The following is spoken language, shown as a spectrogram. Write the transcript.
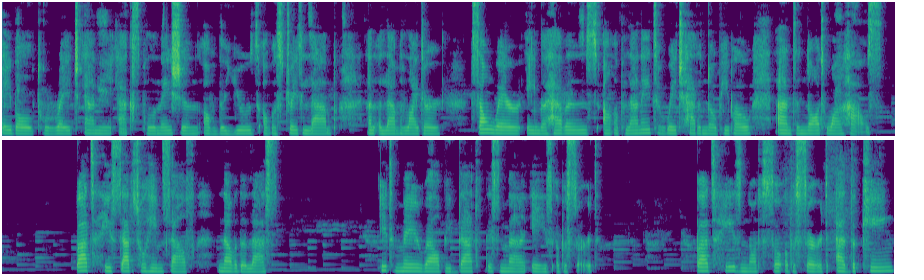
able to reach any explanation of the use of a street lamp and a lamplighter somewhere in the heavens on a planet which had no people and not one house. But he said to himself, nevertheless, it may well be that this man is absurd. But he is not so absurd as the king,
